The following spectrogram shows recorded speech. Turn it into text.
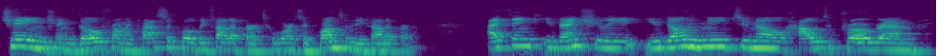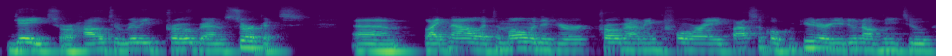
change and go from a classical developer towards a quantum developer, I think eventually you don't need to know how to program gates or how to really program circuits. Um, like now, at the moment, if you're programming for a classical computer, you do not need to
